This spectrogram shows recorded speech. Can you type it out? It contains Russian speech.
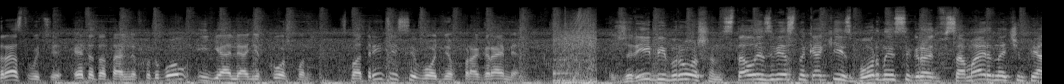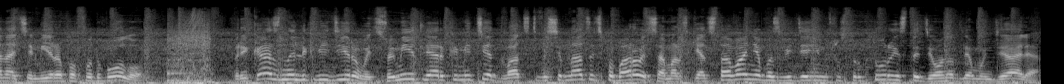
Здравствуйте, это «Тотальный футбол» и я, Леонид Кошман. Смотрите сегодня в программе. Жребий брошен. Стало известно, какие сборные сыграют в Самаре на чемпионате мира по футболу. Приказано ликвидировать. Сумеет ли Аркомитет 2018 побороть самарские отставания в возведении инфраструктуры и стадиона для Мундиаля?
